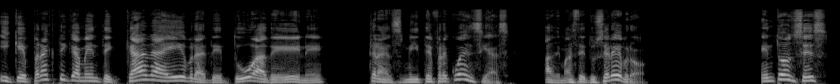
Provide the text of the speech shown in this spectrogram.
y que prácticamente cada hebra de tu ADN transmite frecuencias, además de tu cerebro. Entonces,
